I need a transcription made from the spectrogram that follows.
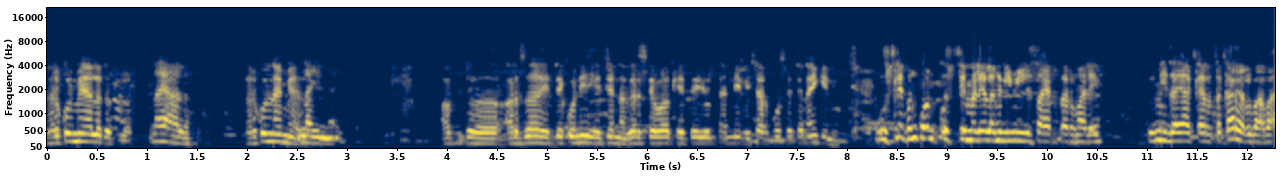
घरकुल मिळालं का तुला? नाही आलं. घरकुल नाही मिळालं? नाही नाही. अं, अर्ज येते कोणी? याचे नगरसेवक येते येऊन त्यांनी विचारपूस येते नाही केली? पुसले पण कोण पुसते मला? लंगडी मिळली साहेब तर मला. तुम्ही दया करता कराल बाबा.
